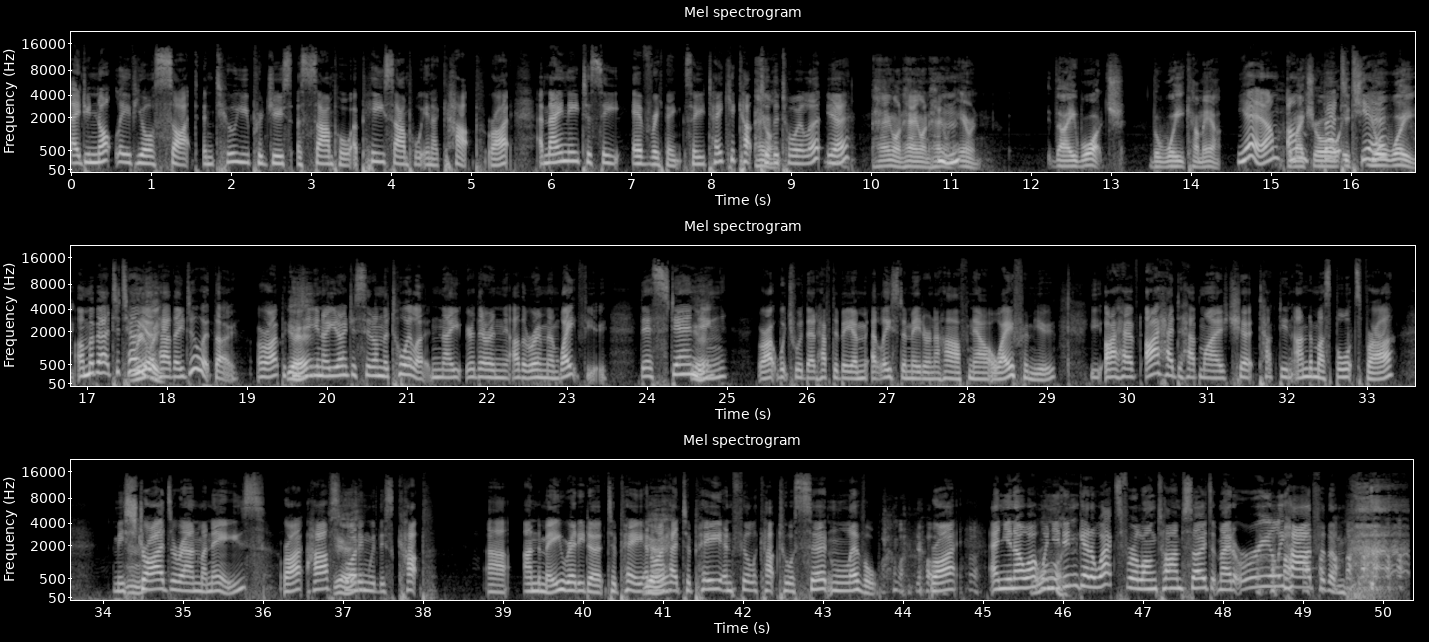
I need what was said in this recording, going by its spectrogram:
They do not leave your site until you produce a sample, a pee sample in a cup, right? And they need to see everything. So you take your cup Hang to on. the toilet, yeah? Hang on, hang on, hang Mm-hmm. on, Erin. They watch the wee come out Yeah, I'm, to I'm make sure to, it's yeah, your wee. I'm about to tell Really? you how they do it, though. All right, because Yeah. you know you don't just sit on the toilet and they there in the other room and wait for you. They're standing, right, which would that have to be a, at least a meter and a half now away from you. you. I have I had to have my shirt tucked in under my sports bra, me strides around my knees, right, half Mm. Yeah. squatting with this cup uh, under me, ready to, to pee, and I had to pee and fill the cup to a certain level, oh right? And you know what? When you didn't get a wax for a long time, sods, it made it really hard for them.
